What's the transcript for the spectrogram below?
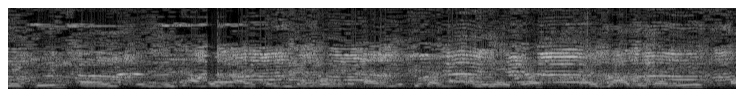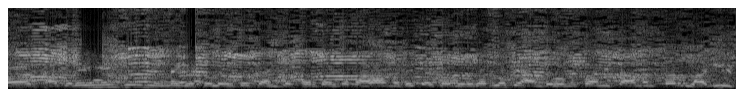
देखील हे जे आंदोलन आहे ते विधानभवनाच्या पायऱ्यावरती करण्यात आलेलं होतं. ज्या ठिकाणी ठाकरेंनी जे निर्णय घेतलेले होते त्यांच्या सरकार काळामध्ये त्याच्या विरोधातलं ते आंदोलन होतं आणि त्यानंतर लागलीच.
